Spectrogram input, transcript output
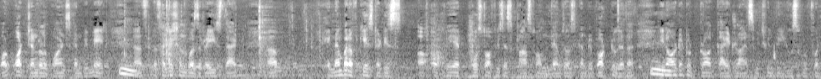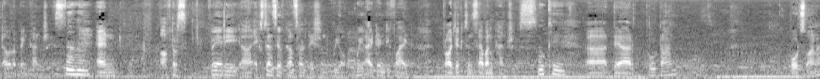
what, what general points can be made, uh, so the suggestion was raised that uh, a number of case studies uh, of where post offices transform themselves can be brought together in order to draw guidelines which will be useful for developing countries. And after very uh, extensive consultation, we, we identified projects in seven countries. Okay. Uh, they are Bhutan, Botswana.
